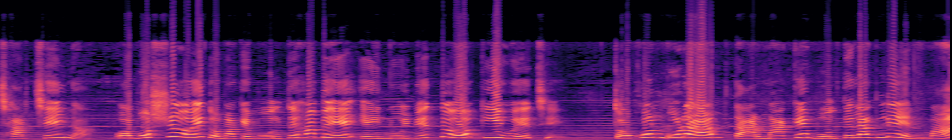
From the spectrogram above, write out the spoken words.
ছাড়ছেই না। অবশ্যই তোমাকে বলতে হবে এই নৈবেদ্য কি হয়েছে। তখন গোরা তার মাকে বলতে লাগলেন, মা,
